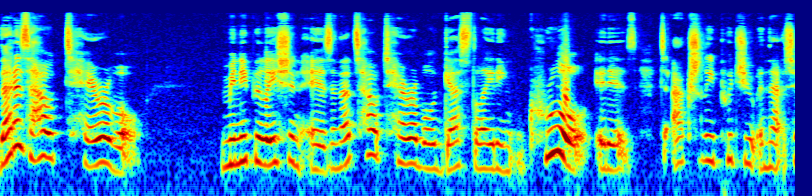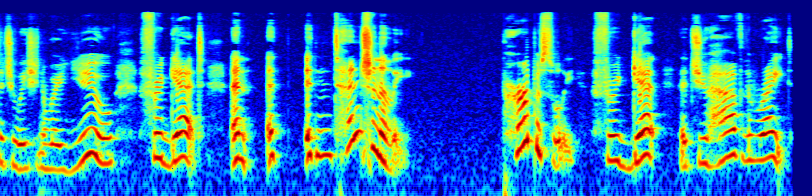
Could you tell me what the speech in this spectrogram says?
That is how terrible manipulation is, and that's how terrible gaslighting, cruel it is to actually put you in that situation where you forget and it intentionally, purposefully forget that you have the right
